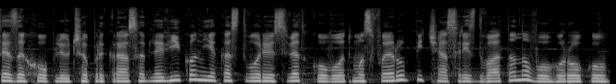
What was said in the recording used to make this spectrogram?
Це захоплююча прикраса для вікон, яка створює святкову атмосферу під час Різдва та Нового року.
